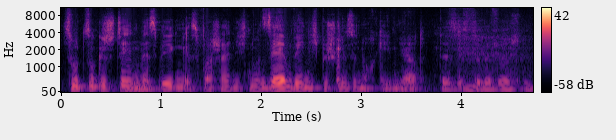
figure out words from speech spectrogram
zuzugestehen, weswegen es wahrscheinlich nur sehr wenig Beschlüsse noch geben Ja, wird. das ist zu befürchten.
